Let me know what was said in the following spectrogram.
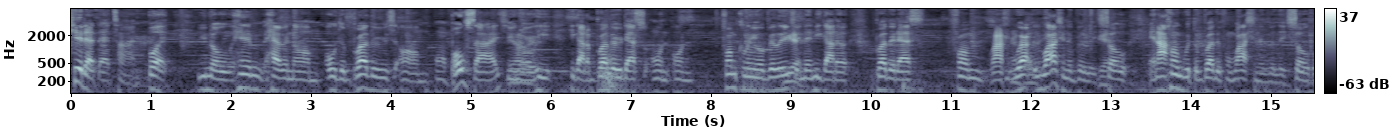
kid at that time. But you know, him having um, older brothers um, on both sides. You Yeah. know, he he got a brother that's on on from Colonial Village, Yeah. and then he got a brother that's from Washington Wa- Village. Washington Village. Yeah. So, and I hung with the brother from Washington Village. So,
